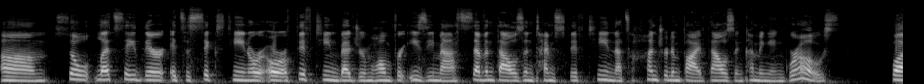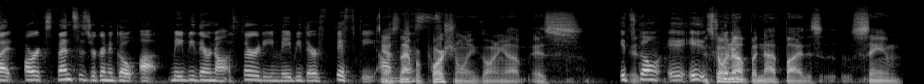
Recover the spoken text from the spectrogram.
Um, so let's say there it's a 16 or, or a 15 bedroom home for easy math, 7,000 times 15, that's 105,000 coming in gross. But our expenses are going to go up. Maybe they're not 30, maybe they're 50 Yeah, it's not this. proportionally going up. It's It's it- going it- it's, it's going gonna- up, but not by the same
